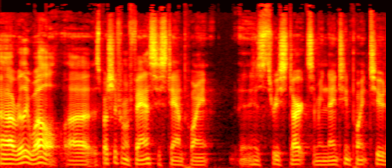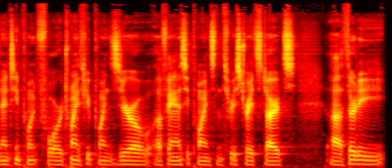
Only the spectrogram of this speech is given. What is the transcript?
uh, really well, uh, especially from a fantasy standpoint. In his three starts, I mean, 19.2, 19.4, 23.0 uh, fantasy points in three straight starts. Uh, 30,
